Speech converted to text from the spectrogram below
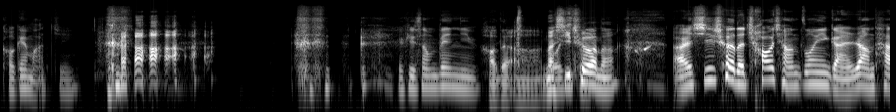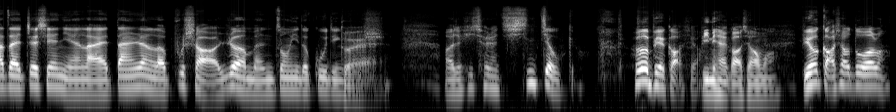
거기맞지。역시선배님。好的啊，那我希澈呢？而希澈的超强综艺感，让他在这些年来担任了不少热门综艺的固定主对持。 啊，这希澈人진짜웃겨，特别搞笑，比你还搞笑吗？比我搞笑多了。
